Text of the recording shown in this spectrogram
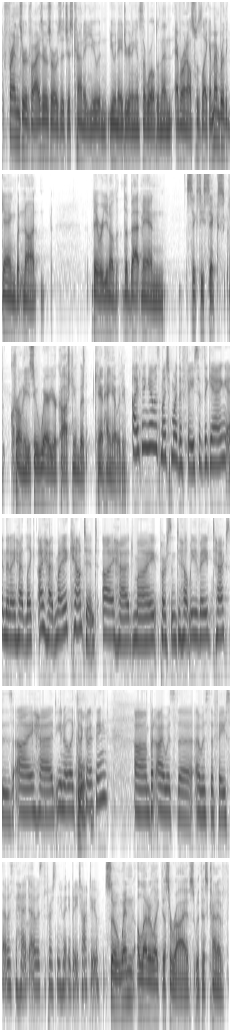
friends or advisors, or was it just kind of you and you and Adrian against the world, and then everyone else was like a member of the gang, but not? They were, you know, the, the Batman. 66 cronies who wear your costume but can't hang out with you. I think I was much more the face of the gang, and then I had like I had my accountant, I had my person to help me evade taxes, I had you know like Cool. that kind of thing. Um, but I was the I was the face. I was the head. I was the person who anybody talked to. So when a letter like this arrives with this kind of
